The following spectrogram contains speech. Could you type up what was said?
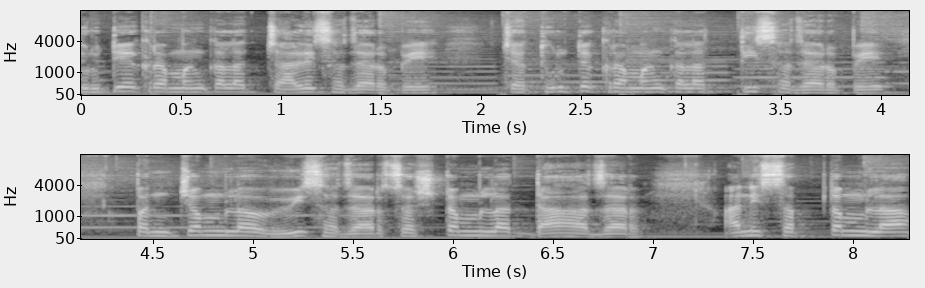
तृतीय क्रमांकाला चाळीस हजार रुपये चतुर्थ क्रमांकाला तीस हजार रुपये पंचमला वीस हजार षष्टमला दहा हजार आणि सप्तमला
